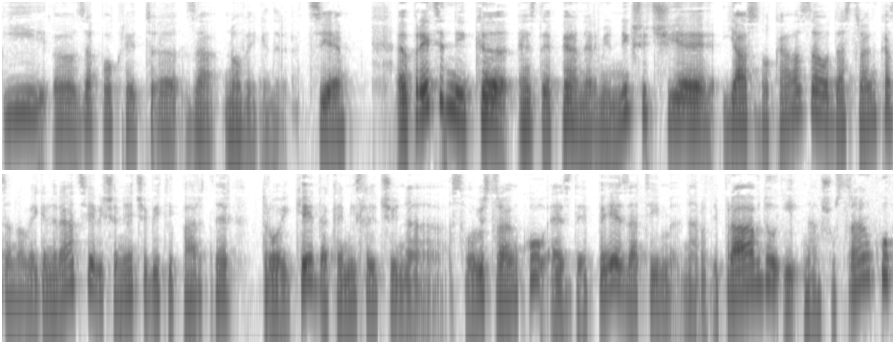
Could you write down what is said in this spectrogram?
i e, za pokret e, za nove generacije. E, predsjednik SDP-a Nermin Nikšić je jasno kazao da stranka za nove generacije više neće biti partner trojke, dakle misleći na svoju stranku SDP, zatim Narodi pravdu i našu stranku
